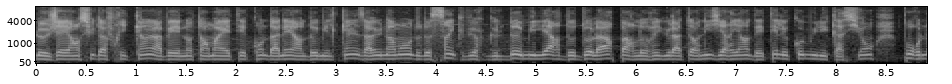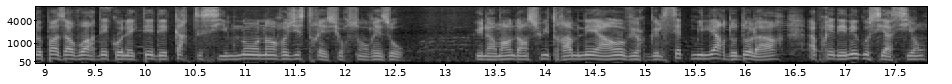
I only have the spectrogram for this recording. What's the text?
le géant sud-africain avait notamment été condamné en 2015 à une amende de 5,2 milliards de dollars par le régulateur nigérian des télécommunications pour ne pas avoir déconnecté des cartes SIM non enregistrées sur son réseau. Une amende ensuite ramenée à 1,7 milliard de dollars après des négociations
